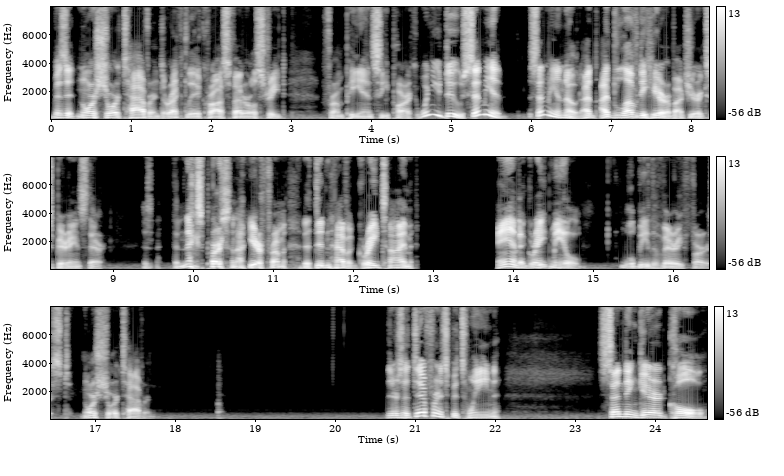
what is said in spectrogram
Visit North Shore Tavern directly across Federal Street from PNC Park. When you do, send me a send me a note. I'd I'd love to hear about your experience there. The next person I hear from that didn't have a great time and a great meal will be the very first. North Shore Tavern. There's a difference between sending Gerrit Cole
